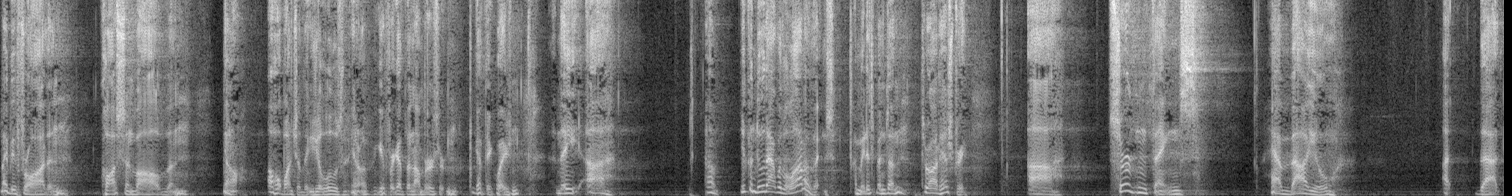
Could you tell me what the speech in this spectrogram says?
maybe fraud and costs involved and, you know, a whole bunch of things. You lose, you know, you forget the numbers or get the equation. The, uh, uh, you can do that with a lot of things. I mean, it's been done throughout history. Uh, certain things have value uh, that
